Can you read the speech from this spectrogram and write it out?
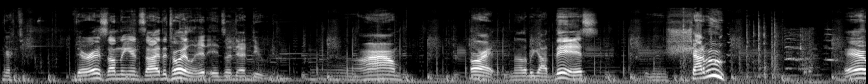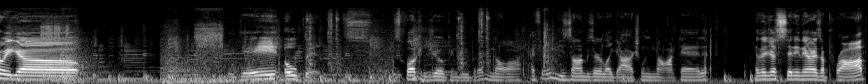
there is something inside the toilet. It's a dead dude. Alright, now that we got this, we can. There we go. The gate opens. He's fucking joking, dude, but I'm not. I feel like these zombies are like actually not dead. And they're just sitting there as a prop.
